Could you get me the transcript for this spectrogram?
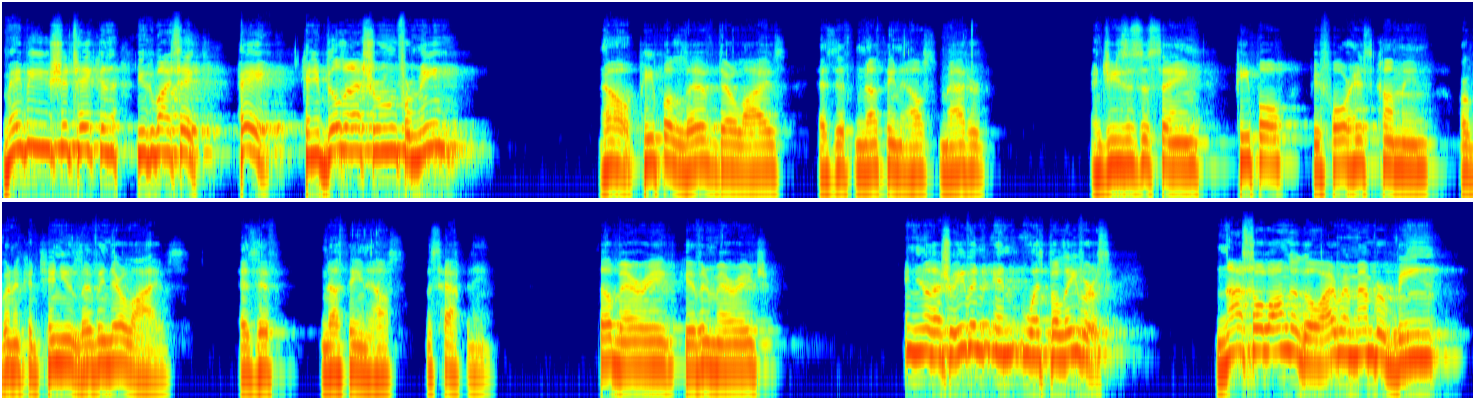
Maybe you should take, a, you might say, hey, can you build an extra room for me? No, people live their lives as if nothing else mattered. And Jesus is saying people before his coming are going to continue living their lives as if nothing else was happening. They'll marry, give in marriage. And you know, that's true. Even in, with believers. Not so long ago, I remember being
